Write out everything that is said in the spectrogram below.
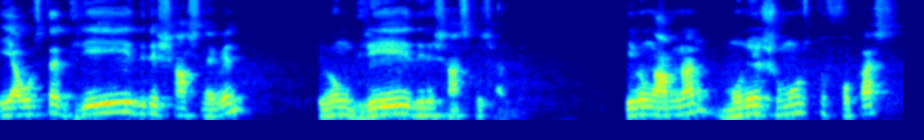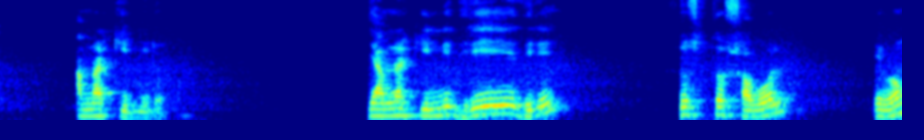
এই অবস্থায় ধীরে ধীরে শ্বাস নেবেন এবং ধীরে ধীরে শ্বাসকে ছাড়বেন এবং আপনার মনের সমস্ত ফোকাস আপনার কিডনির উপর। যে আপনার কিডনি ধীরে ধীরে সুস্থ, সবল এবং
